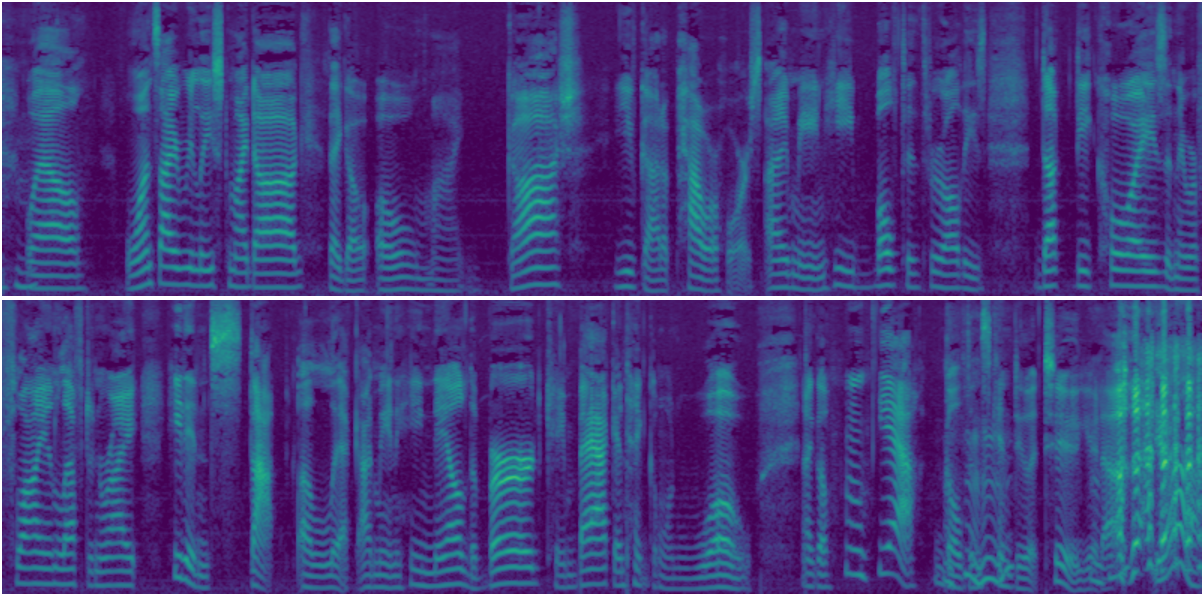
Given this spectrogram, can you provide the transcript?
Mm-hmm. Well, once I released my dog, they go, oh my gosh, you've got a power horse. I mean, he bolted through all these duck decoys and they were flying left and right. He didn't stop a lick. I mean, he nailed a bird, came back, and they going, whoa. And I go, hmm, yeah, Goldens can do it too, you know? yeah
